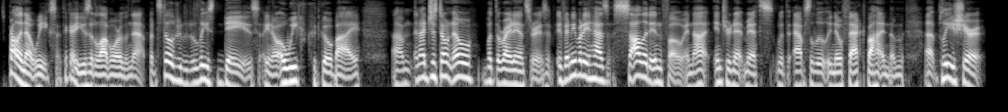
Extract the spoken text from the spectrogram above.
It's probably not weeks. I think I use it a lot more than that, but still at least days. You know, a week could go by um, and I just don't know what the right answer is. If, if, anybody has solid info and not internet myths with absolutely no fact behind them, uh, please share it.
